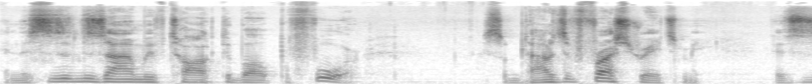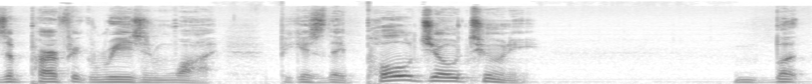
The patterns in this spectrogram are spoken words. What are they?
And this is a design we've talked about before. Sometimes it frustrates me. This is a perfect reason why. Because they pull Joe Thuney, but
